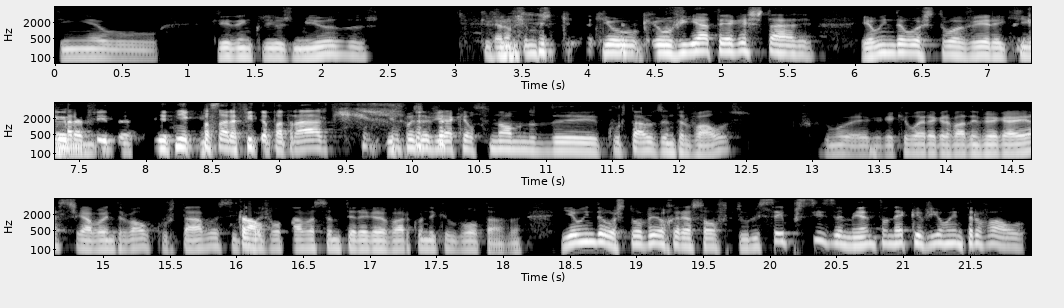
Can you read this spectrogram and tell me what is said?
tinha o Querido Encolhi os Miúdos, que Eram filmes que, que, eu, que eu via até gastar. Eu ainda hoje estou a ver aqui. A fita. Eu tinha que passar a fita para trás. E depois havia aquele fenómeno de cortar os intervalos. Aquilo era gravado em VHS, chegava ao intervalo, cortava-se e depois voltava-se a meter a gravar quando aquilo voltava. E eu ainda hoje estou a ver o Regresso ao Futuro e sei precisamente onde é que havia um intervalo.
